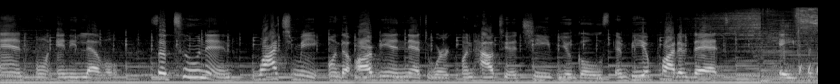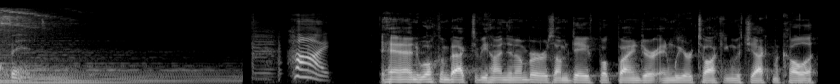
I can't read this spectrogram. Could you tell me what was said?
and on any level. So tune in, watch me on the RVN network on how to achieve your goals and be a part of that 8%. Hi. And welcome back to Behind the Numbers. I'm Dave Bookbinder, and we are talking with Jack McCullough,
